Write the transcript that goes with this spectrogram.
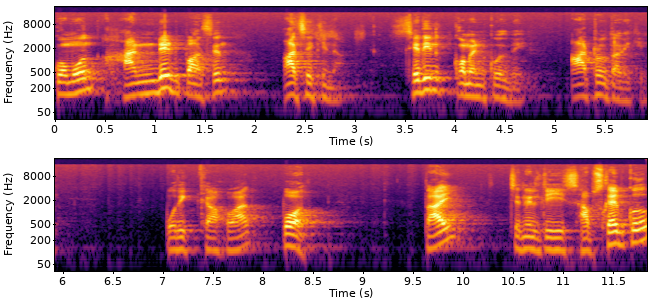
কমন হান্ড্রেড পারসেন্ট আছে কি না সেদিন কমেন্ট করবে আঠেরো তারিখে পরীক্ষা হওয়ার পর। তাই চ্যানেলটি সাবস্ক্রাইব করো।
